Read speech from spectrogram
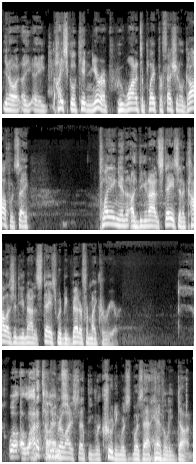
you know a, a high school kid in Europe who wanted to play professional golf would say, playing in uh, the United States in a college in the United States would be better for my career. Well, a lot of times I didn't realize that the recruiting was was that heavily done.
